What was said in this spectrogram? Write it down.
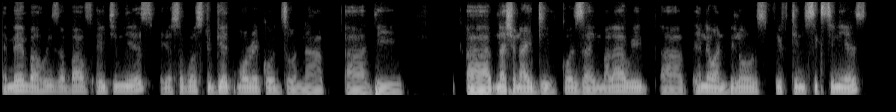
a member who is above 18 years, you're supposed to get more records on uh, uh, the uh, national ID because in Malawi, uh, anyone below 15, 16 years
